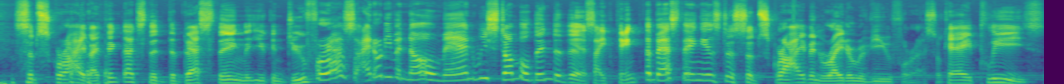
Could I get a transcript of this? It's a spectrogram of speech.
subscribe. I think that's the the best thing that you can do for us. I don't even know, man. We stumbled into this. I think the best thing is to subscribe and write a review for us. Okay, please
